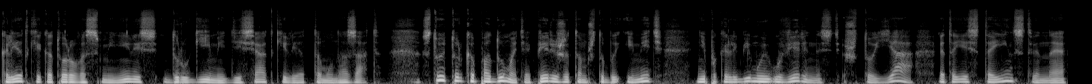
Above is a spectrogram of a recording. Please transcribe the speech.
клетки которого сменились другими десятки лет тому назад. Стоит только подумать о пережитом, чтобы иметь непоколебимую уверенность, что «я» — это есть таинственное,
